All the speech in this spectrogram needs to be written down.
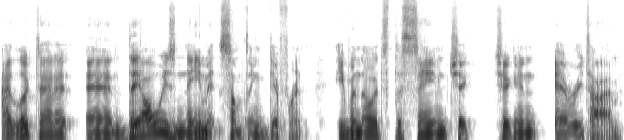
I looked at it and they always name it something different, even though it's the same chick chicken every time.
